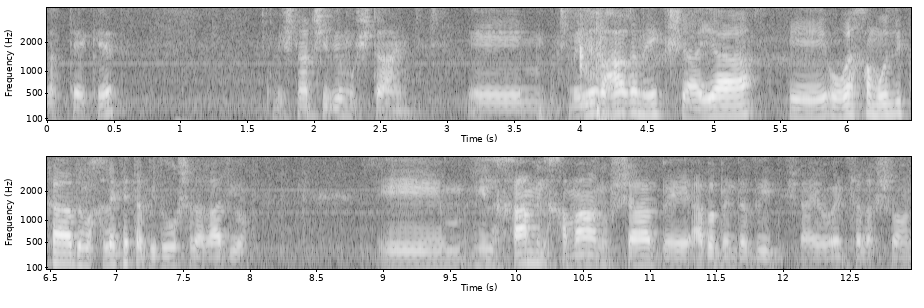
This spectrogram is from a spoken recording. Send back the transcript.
מרתקת, משנת 72. אמ, מאיר הרניק, שהיה אה, עורך המוזיקה במחלקת הבידור של הרדיו, נלחם מלחמה אנושה באבא בן דוד, שהיה יועץ הלשון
